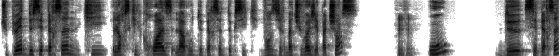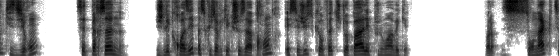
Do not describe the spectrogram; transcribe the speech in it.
Tu peux être de ces personnes qui, lorsqu'ils croisent la route de personnes toxiques, vont se dire: «Bah, tu vois, j'ai pas de chance» Mmh mh. ou de ces personnes qui se diront: «Cette personne, je l'ai croisée parce que j'avais quelque chose à apprendre et c'est juste qu'en fait, je dois pas aller plus loin avec elle». Voilà, son acte,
